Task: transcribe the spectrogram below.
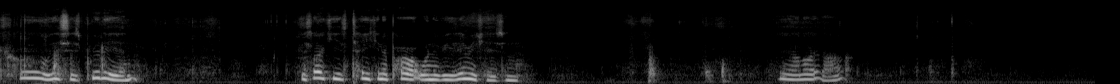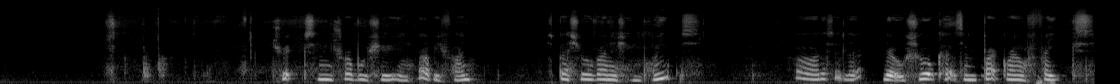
cool, this is brilliant. It's like he's taking apart one of his images and yeah, I like that. Tricks and troubleshooting, that'd be fun. Special vanishing points. Oh, this is little shortcuts and background fakes.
